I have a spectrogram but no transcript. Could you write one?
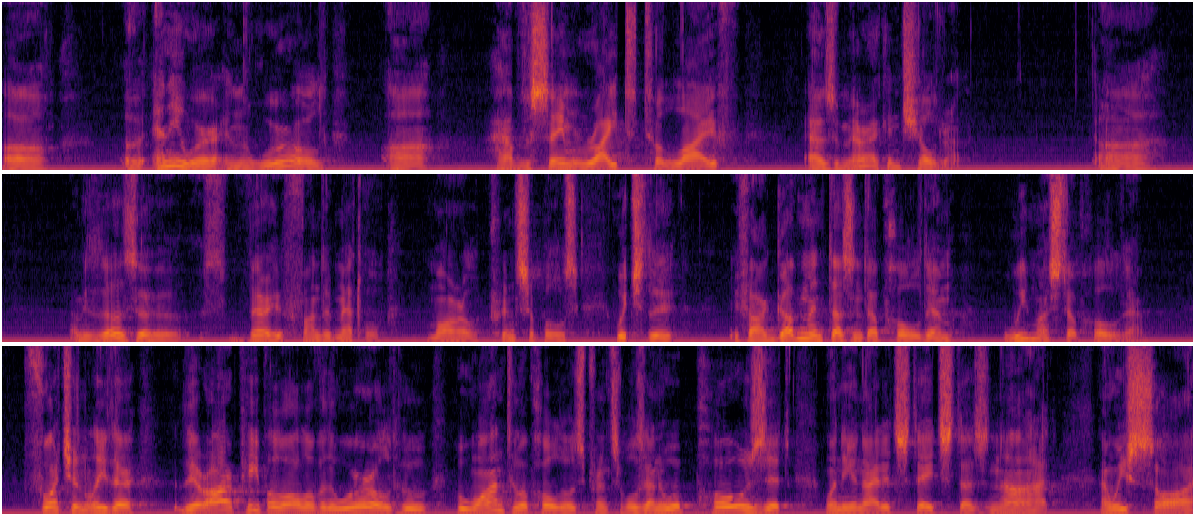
uh, anywhere in the world uh, have the same right to life as American children. Uh, I mean, those are very fundamental moral principles which the if our government doesn't uphold them, we must uphold them. Fortunately, there, there are people all over the world who, who want to uphold those principles and who oppose it when the United States does not. And we saw,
